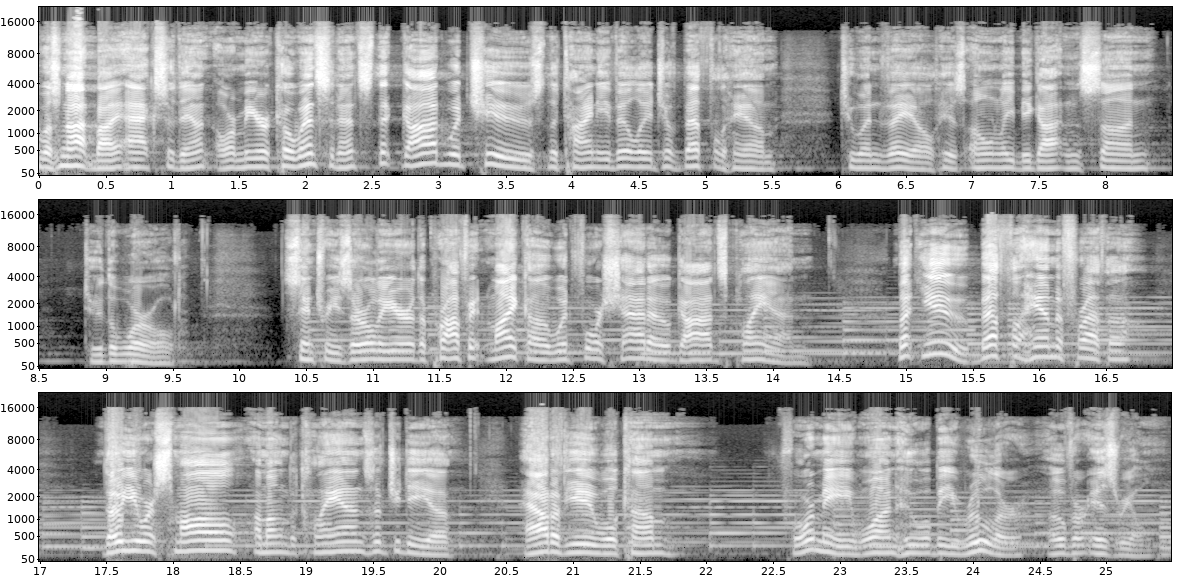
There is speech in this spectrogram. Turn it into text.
It was not by accident or mere coincidence that God would choose the tiny village of Bethlehem to unveil his only begotten Son to the world. Centuries earlier, the prophet Micah would foreshadow God's plan. But you, Bethlehem Ephrathah, though you are small among the clans of Judea, out of you will come for me one who will be ruler over Israel.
